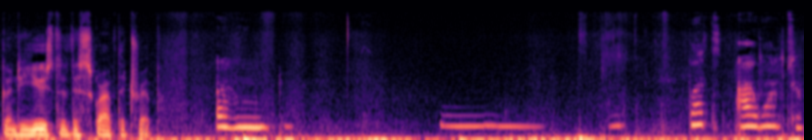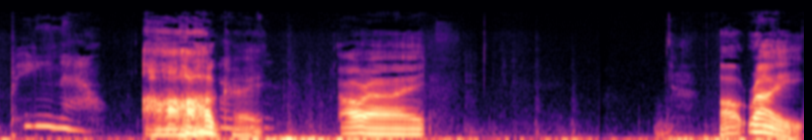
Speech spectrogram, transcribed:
Going to use to describe the trip? Um. But I want to pee now. Ah, okay. All right. All right.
